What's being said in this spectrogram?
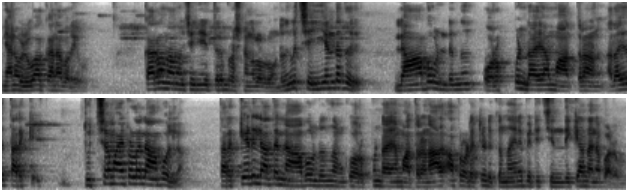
ഞാൻ ഒഴിവാക്കാനാണ് പറയുള്ളൂ. കാരണം എന്താണെന്ന് വെച്ച് കഴിഞ്ഞാൽ ഇത്തരം പ്രശ്നങ്ങളുള്ളതുകൊണ്ട് നിങ്ങൾ ചെയ്യേണ്ടത് ലാഭമുണ്ടെന്ന് ഉറപ്പുണ്ടായാൽ മാത്രമാണ്. അതായത് തരക്കേ തുച്ഛമായിട്ടുള്ള ലാഭമല്ല. തരക്കേടില്ലാത്ത ലാഭം ഉണ്ടെന്ന് നമുക്ക് ഉറപ്പുണ്ടായാൽ മാത്രമാണ് ആ ആ പ്രൊഡക്റ്റ് എടുക്കുന്നതിനെ പറ്റി ചിന്തിക്കാൻ തന്നെ പാടുള്ളൂ.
